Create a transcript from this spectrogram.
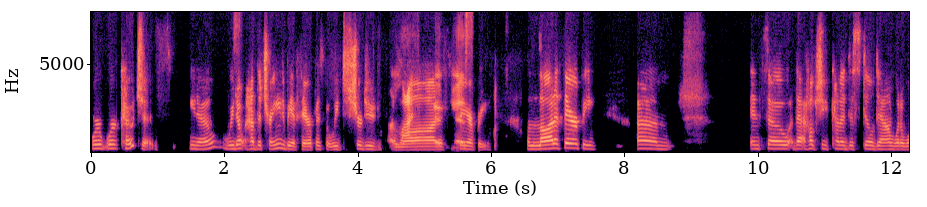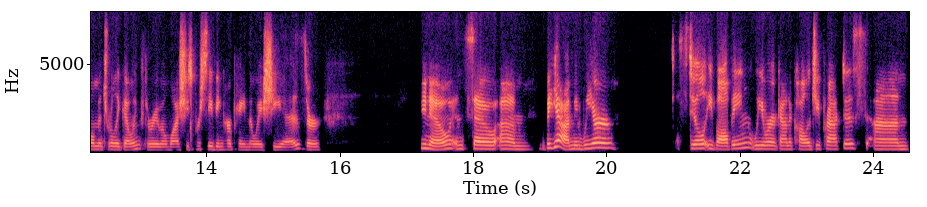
We're, we're coaches you know we don't have the training to be a therapist but we sure do a, a lot of therapy a lot of therapy um and so that helps you kind of distill down what a woman's really going through and why she's perceiving her pain the way she is or you know and so um but yeah i mean we are still evolving we were a gynecology practice um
